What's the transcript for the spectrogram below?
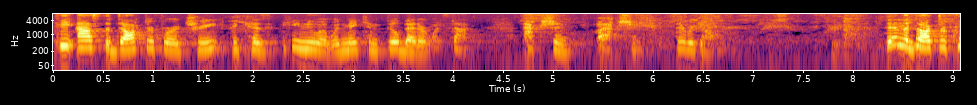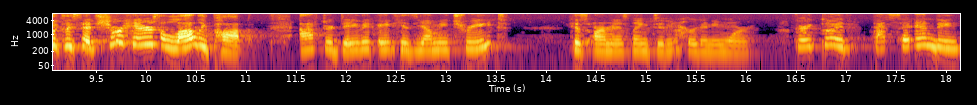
He asked the doctor for a treat because he knew it would make him feel better. What's that? Action, action. There we go. Then the doctor quickly said, Sure, here's a lollipop. After David ate his yummy treat, his arm and his leg didn't hurt anymore. Very good. That's the ending.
